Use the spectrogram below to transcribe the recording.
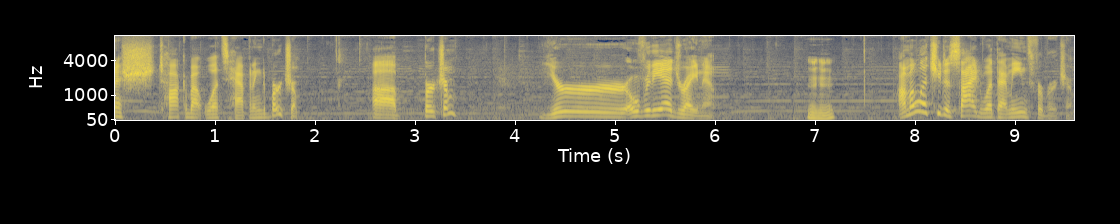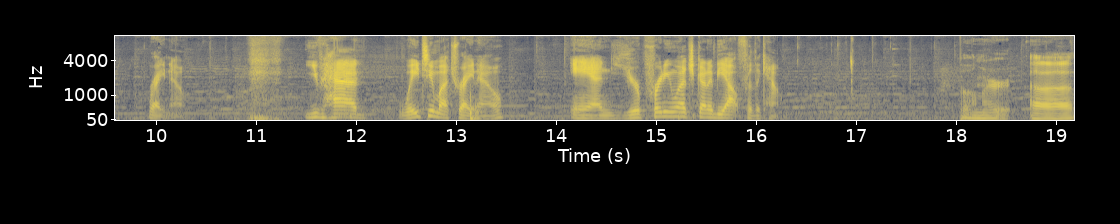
to sh- talk about what's happening to Bertram. Uh, Bertram, you're over the edge right now. hmm I'm to let you decide what that means for Bertram right now. you've had way too much right now, and you're pretty much to be out for the count. Bummer. Uh,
